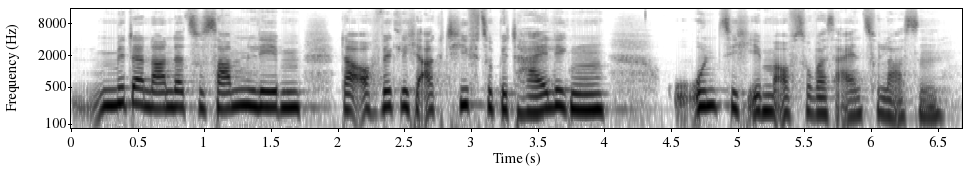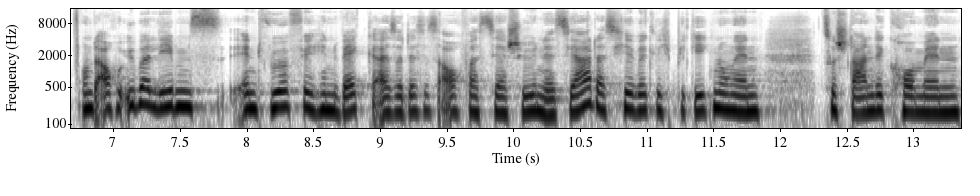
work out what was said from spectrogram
Miteinander zusammenleben, da auch wirklich aktiv zu beteiligen und sich eben auf sowas einzulassen. Und auch über Lebensentwürfe hinweg. Also das ist auch was sehr Schönes, ja, dass hier wirklich Begegnungen zustande kommen,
